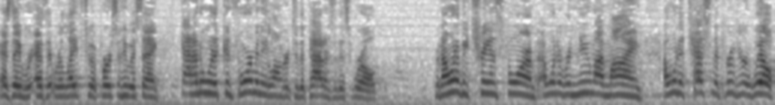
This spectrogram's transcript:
as, they, as it relates to a person who is saying, God, I don't want to conform any longer to the patterns of this world. But I want to be transformed. I want to renew my mind. I want to test and approve your will.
